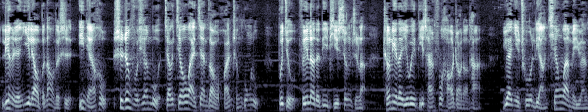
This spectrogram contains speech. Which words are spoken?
令人意料不到的是，一年后，市政府宣布将郊外建造环城公路。不久，菲勒的地皮升值了，城里的一位地产富豪找到他，愿意出两千万美元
